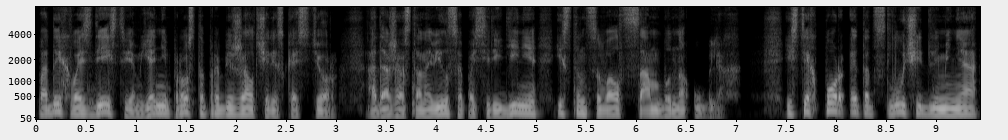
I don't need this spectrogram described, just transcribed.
Под их воздействием я не просто пробежал через костер, а даже остановился посередине и станцевал самбу на углях. И с тех пор этот случай для меня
